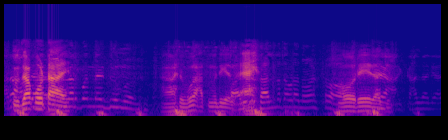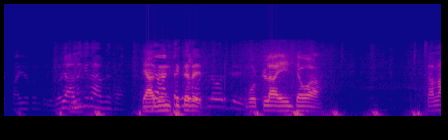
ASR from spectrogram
अरे तुझा पोटा आहे. चालणार पण नाही तू मग. हा रे बघ आतमध्ये गेला. हो रे राजू. ते आलं की नाही हमेशा ते अजून बोटल्यावरती. बोटला येईल तेव्हा. चला.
